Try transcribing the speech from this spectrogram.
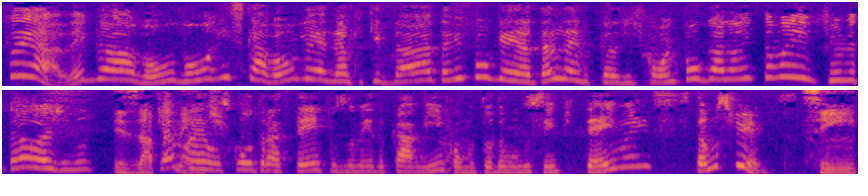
falei, ah, legal, vamos, vamos arriscar, vamos ver, né? O que que dá. Até me empolguei, até lembro que a gente ficou empolgado, então aí, firme até hoje, né? Exatamente. Tinha uns contratempos no meio do caminho, como todo mundo sempre tem, mas estamos firmes. Sim.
